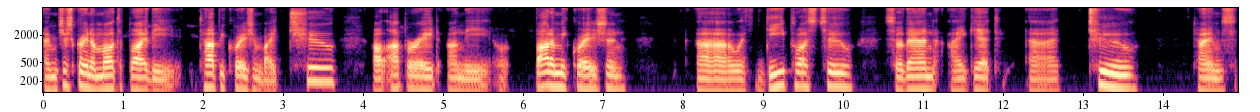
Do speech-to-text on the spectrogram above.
I'm just going to multiply the top equation by 2. I'll operate on the uh, bottom equation uh, with d plus 2. So then I get uh, 2 times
